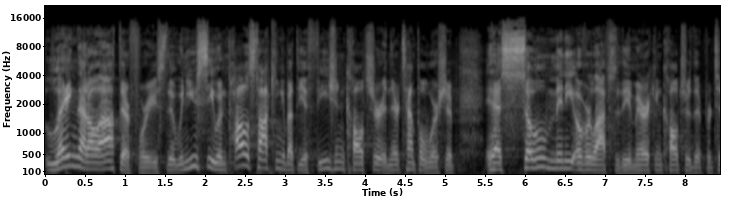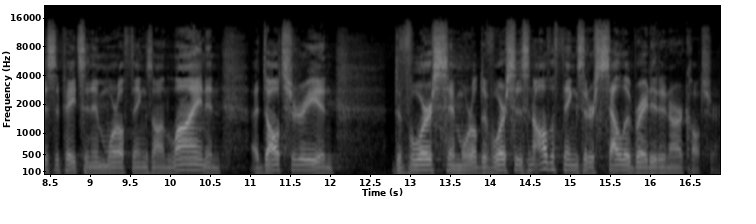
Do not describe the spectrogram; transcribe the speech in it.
laying that all out there for you so that when you see, when Paul is talking about the Ephesian culture and their temple worship, it has so many overlaps with the American culture that participates in immoral things online and adultery and divorce, immoral divorces, and all the things that are celebrated in our culture.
